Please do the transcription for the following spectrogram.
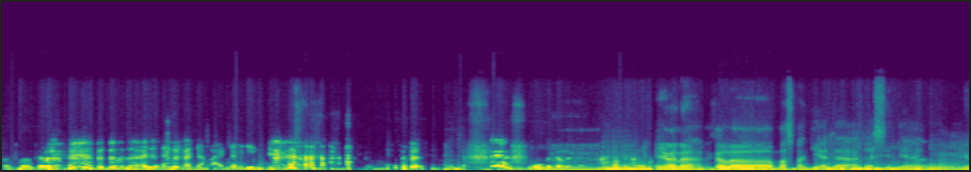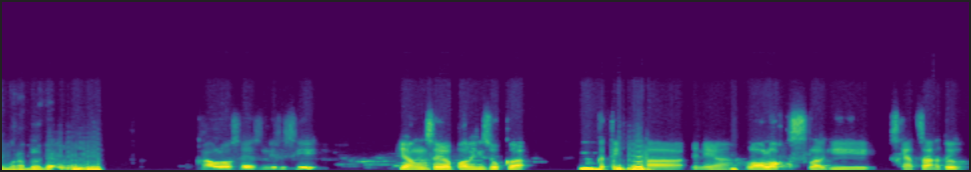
betul betul betul betul aja saya berkaca-kaca Eh, Gimana? Kalau Mas Panji ada ada scene yang memorable gak? Kalau saya sendiri sih yang saya paling suka ketika ini ya Lolox lagi sketsa tuh.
